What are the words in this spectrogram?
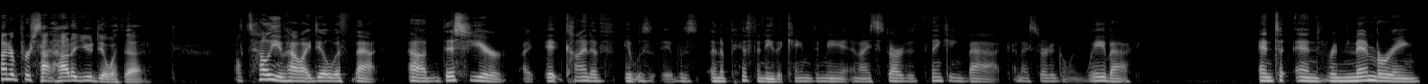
Hundred How, percent. how do you deal with that? I'll tell you how I deal with that. Um, this year, I, it kind of it was it was an epiphany that came to me, and I started thinking back, and I started going way back, and to, and remembering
